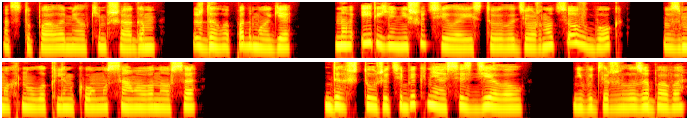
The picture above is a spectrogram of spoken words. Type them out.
Отступала мелким шагом, ждала подмоги. Но Ирья не шутила и стоило дернуться в бок, взмахнула клинком у самого носа. «Да что же тебе князь сделал?» — не выдержала забава.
